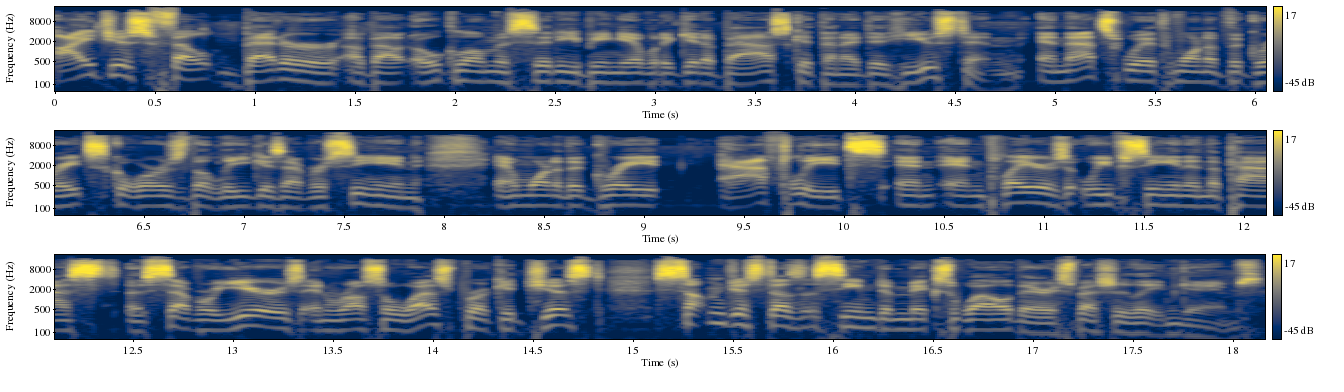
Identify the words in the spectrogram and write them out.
I just felt better about Oklahoma City being able to get a basket than I did Houston. And that's with one of the great scores the league has ever seen and one of the great athletes and, and players that we've seen in the past uh, several years and Russell Westbrook. It just, something just doesn't seem to mix well there, especially late in games.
